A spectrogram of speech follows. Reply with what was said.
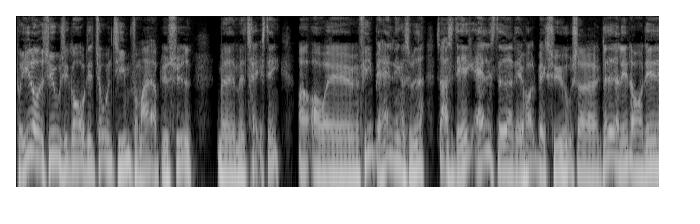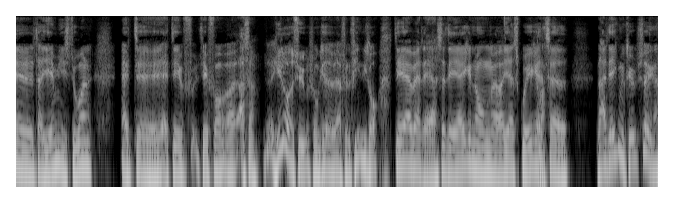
på Ilåde sygehus i går, det tog en time for mig at blive syet med, med tre sting, og, og øh, fin behandling osv. Så, videre. så altså, det er ikke alle steder, det er Holbæk sygehus, så glæder jeg lidt over det øh, derhjemme i stuerne, at, øh, at det, det øh, altså, Hillerød sygehus fungerede i hvert fald fint i går. Det er, hvad det er, så det er ikke nogen, og jeg skulle ikke have taget, nej, det er ikke min købsvinger.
